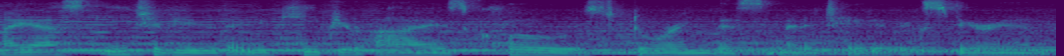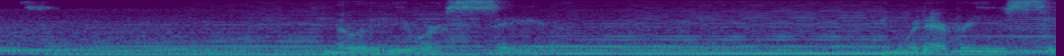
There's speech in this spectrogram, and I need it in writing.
I ask each of you that you keep your eyes closed during this meditative experience. Know that you are safe in whatever you see.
